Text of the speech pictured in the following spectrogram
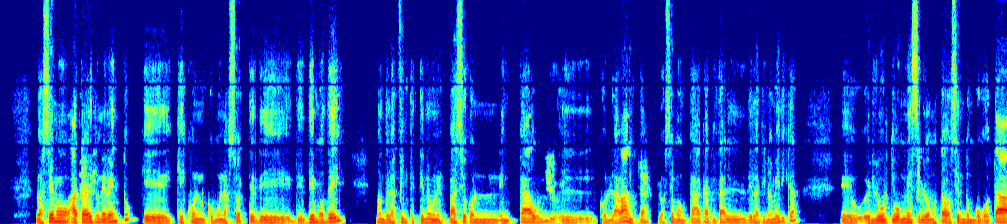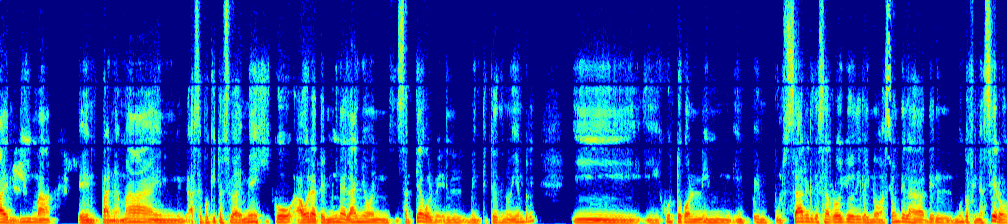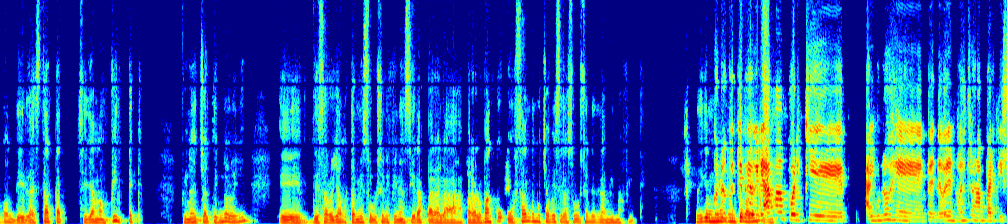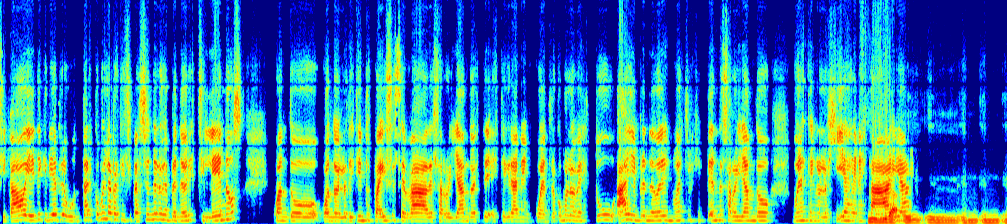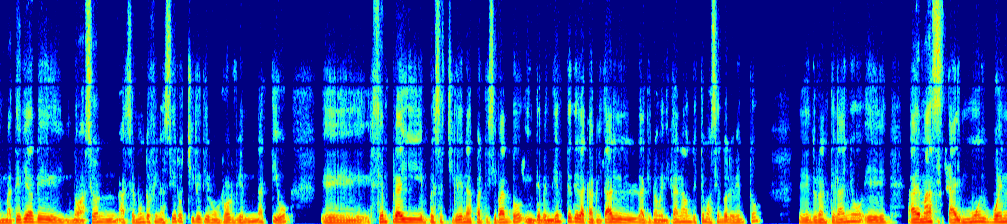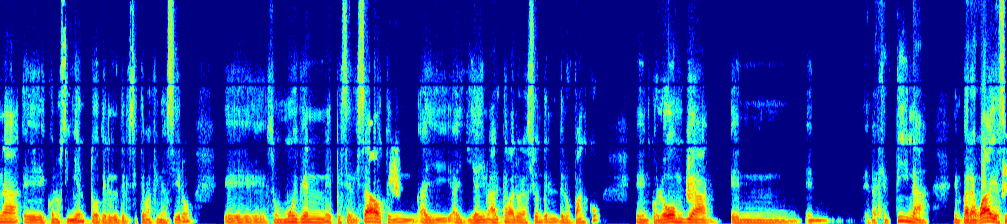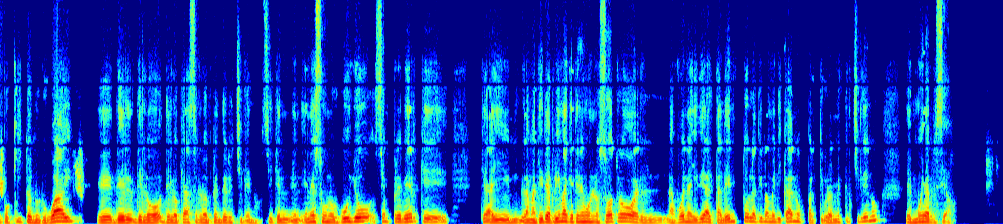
Lo hacemos a través de un evento que, que es como una suerte de, de Demo Day, donde las fintech tienen un espacio con, en cada con la banca, lo hacemos en cada capital de Latinoamérica. Eh, en los últimos meses lo hemos estado haciendo en Bogotá, en Lima, en Panamá, en, hace poquito en Ciudad de México, ahora termina el año en Santiago el, 23 de noviembre, y, junto con impulsar el desarrollo de la innovación de la, del mundo financiero, donde las startups se llaman FinTech, Financial Technology, eh, desarrollamos también soluciones financieras para, la, para los bancos, usando muchas veces las soluciones de la misma FinTech. Así que Conozco este programa porque algunos eh, emprendedores nuestros han participado y ahí te quería preguntar cómo es la participación de los emprendedores chilenos cuando, cuando en los distintos países se va desarrollando este, este gran encuentro. ¿Cómo lo ves tú? ¿Hay emprendedores nuestros que estén desarrollando buenas tecnologías en esta área? en, materia de innovación hacia el mundo financiero, Chile tiene un rol bien activo. Eh, siempre hay empresas chilenas participando, independientes de la capital latinoamericana donde estemos haciendo el evento. Eh, durante el año. Eh, además, hay muy buen eh, conocimiento del, del, sistema financiero, son muy bien especializados hay, hay, y hay una alta valoración de los bancos en Colombia, en, en, en, Argentina, en Paraguay, hace poquito en Uruguay. De, de, lo, de, lo, que hacen los emprendedores chilenos. Así que en, en eso un orgullo siempre ver que, que hay la materia prima que tenemos nosotros, la buena idea, el talento latinoamericano, particularmente el chileno, es muy apreciado.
